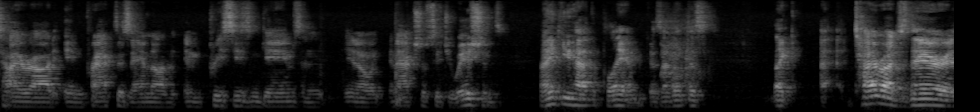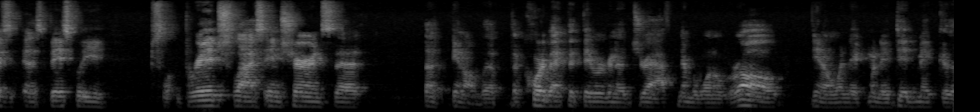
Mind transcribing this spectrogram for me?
Tyrod in practice and on in preseason games and you know in actual situations, I think you have to play him because I think this like uh, Tyrod's there as, as basically bridge slash insurance that that you know the, the quarterback that they were going to draft number one overall you know when they when they did make the,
